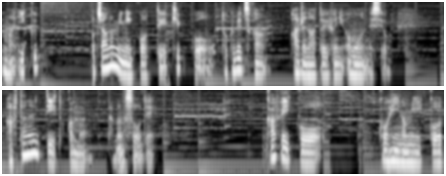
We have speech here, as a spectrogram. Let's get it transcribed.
まあ、行く、お茶飲みに行こうって結構特別感あるなというふうに思うんですよ。アフタヌーンティーとかも多分そうで、カフェ行こう、コーヒー飲み行こう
